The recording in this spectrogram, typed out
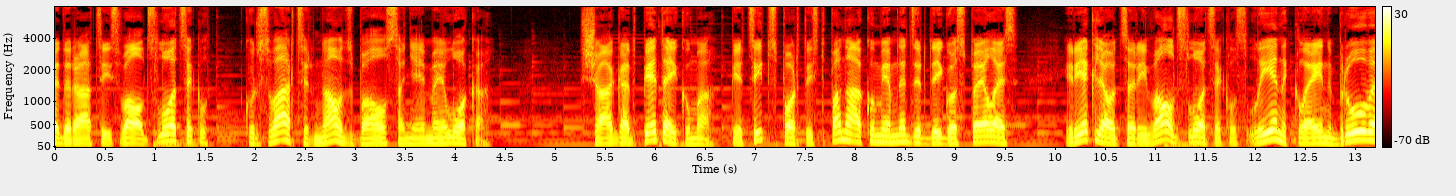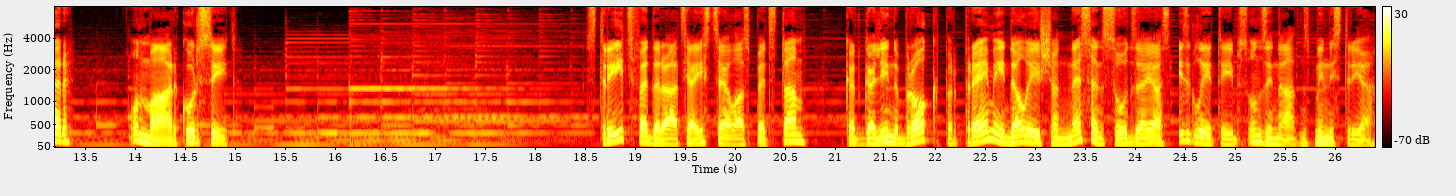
federācijas valdes locekle, kuras vārds ir naudas balvu saņēmēja lokā. Šā gada pieteikumā pie citu sportistu panākumiem nedzirdīgo spēlēs ir iekļauts arī valdes loceklis Liene Kleine Brūvere un Māra Kursīta. Strīds federācijā izcēlās pēc tam, kad Gaļina Broka par prēmiju dalīšanu nesen sūdzējās Izglītības un zinātnes ministrijā.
